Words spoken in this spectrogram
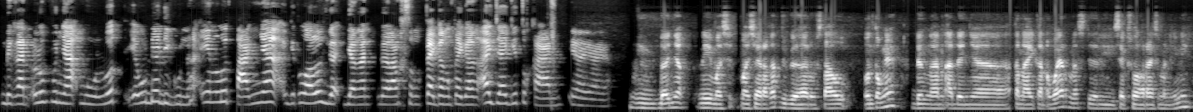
dengan lu punya mulut ya udah digunain lu tanya gitu loh lu nggak jangan nggak langsung pegang-pegang aja gitu kan. iya iya iya Hmm, banyak nih mas- masyarakat juga harus tahu. Untungnya dengan adanya kenaikan awareness dari sexual harassment ini,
